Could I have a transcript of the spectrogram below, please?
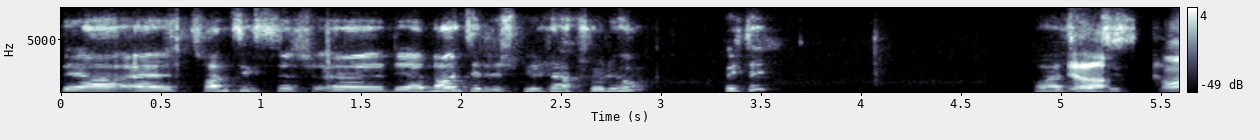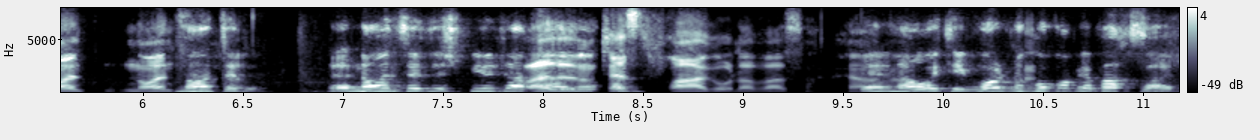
Der äh, 20. Äh, der 19. Spieltag, Entschuldigung. Richtig? Ja, 19. 19. Der 19. Spieltag. Also eine Testfrage oder was? Ja, genau, richtig. Wir wollten nur gucken, ob ihr wach seid.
